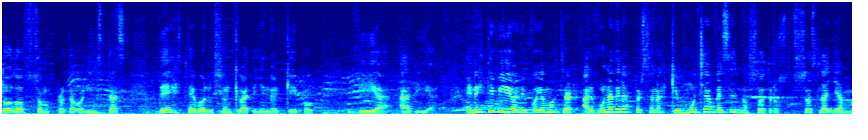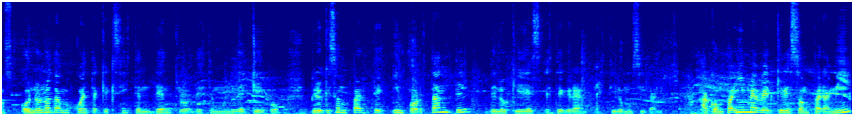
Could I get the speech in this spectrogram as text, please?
todos somos protagonistas de esta evolución que va teniendo el K-pop día a día. En este video les voy a mostrar algunas de las personas que muchas veces nosotros soslayamos o no nos damos cuenta que existen dentro de este mundo del K-pop, pero que son parte importante de lo que es este gran estilo musical. Acompáñenme a ver quiénes son para mí,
